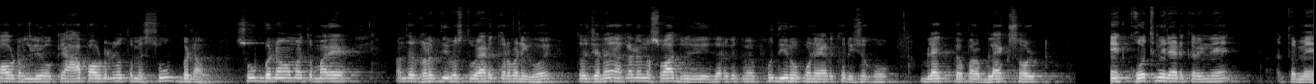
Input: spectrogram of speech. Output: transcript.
પાવડર લ્યો કે આ પાવડરનો તમે સૂપ બનાવો. સૂપ બનાવવામાં તમારે અંદર ઘણી બધી વસ્તુ એડ કરવાની હોય તો જેના કારણે એનો સ્વાદ વધી જાય ધારો કે તમે ફુદીનો પણ એડ કરી શકો બ્લેક પેપર બ્લેક સોલ્ટ કોથમીર એડ કરીને તમે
